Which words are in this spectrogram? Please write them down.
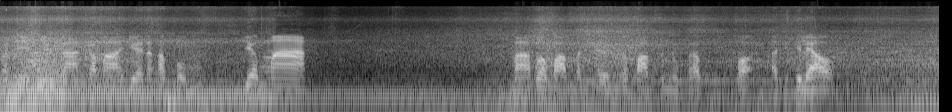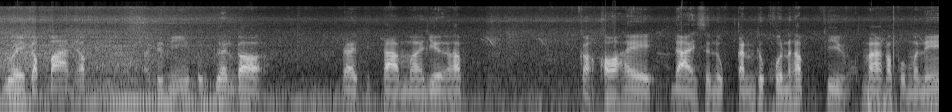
วันนี้ทีมงานก็มาเยอะนะครับผมเยอะมาก มาเพื่อความบันเทิงและความสนุกครับ เพราะอาทิตย์ที่แล้วรวยกลับบ้านครับ อาทิตย์นี้เพื่อนๆก็ได้ติดตามมาเยอะครับ ก็ขอให้ได้สนุกกันทุกคนนะครับ ที่มากับผมวันนี้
